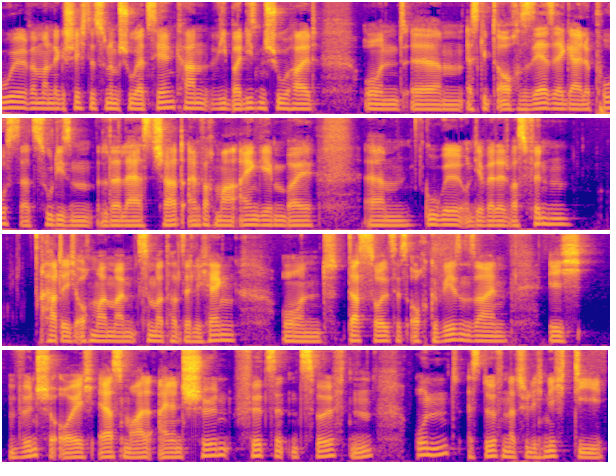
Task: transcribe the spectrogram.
cool, wenn man eine Geschichte zu einem Schuh erzählen kann, wie bei diesem Schuh halt. Und ähm, es gibt auch sehr, sehr geile Poster zu diesem The Last Shot. Einfach mal eingeben bei ähm, Google und ihr werdet was finden. Hatte ich auch mal in meinem Zimmer tatsächlich hängen. Und das soll es jetzt auch gewesen sein. Ich wünsche euch erstmal einen schönen 14.12. Und es dürfen natürlich nicht die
